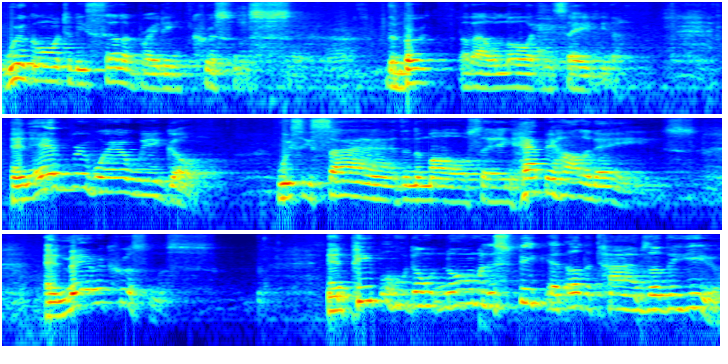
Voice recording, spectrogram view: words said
we're going to be celebrating Christmas, the birth of our Lord and Savior. And everywhere we go, we see signs in the mall saying Happy Holidays and Merry Christmas. And people who don't normally speak at other times of the year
